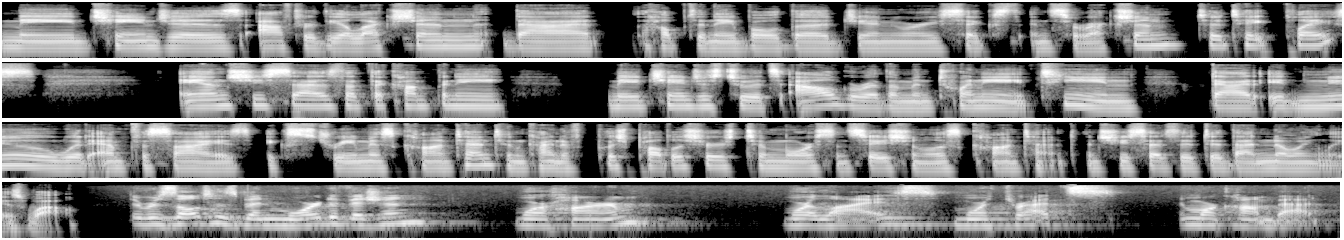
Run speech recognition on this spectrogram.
made changes after the election that helped enable the January 6th insurrection to take place. And she says that the company made changes to its algorithm in 2018 that it knew would emphasize extremist content and kind of push publishers to more sensationalist content. And she says it did that knowingly as well. The result has been more division, more harm, more lies, more threats, and more combat.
